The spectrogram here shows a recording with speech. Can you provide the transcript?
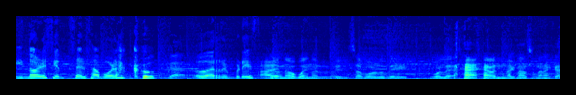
y no le sientes el sabor a coca o a refresco? Ay, no, bueno, el, sabor de cola en McDonald's o naranja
